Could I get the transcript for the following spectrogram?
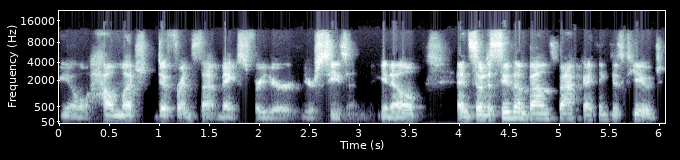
you know how much difference that makes for your your season. You know, and so to see them bounce back, I think is huge.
